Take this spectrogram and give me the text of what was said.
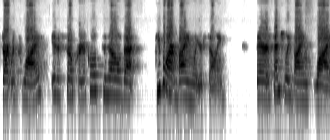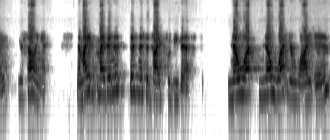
start with why, it is so critical to know that people aren't buying what you're selling. They're essentially buying why you're selling it. Now, my, my business, advice would be this. Know what, know what your why is,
